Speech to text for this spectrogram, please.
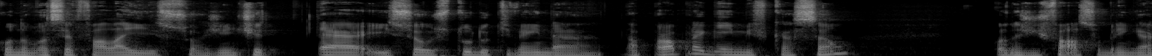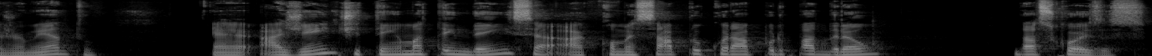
quando você fala isso. A gente é, isso é o estudo que vem da, da própria gamificação, quando a gente fala sobre engajamento. É, a gente tem uma tendência a começar a procurar por padrão das coisas.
